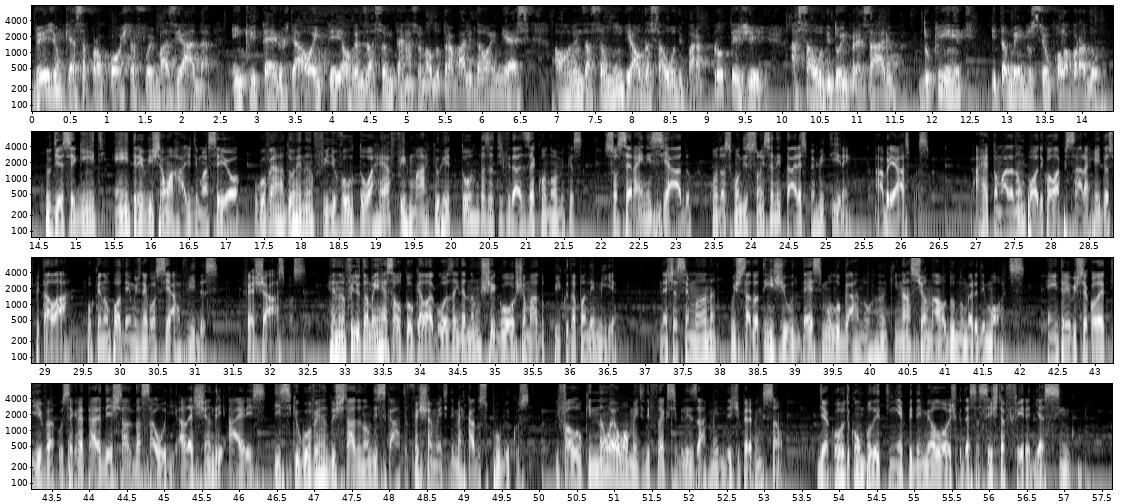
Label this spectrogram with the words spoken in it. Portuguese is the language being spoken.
Vejam que essa proposta foi baseada em critérios da OIT, a Organização Internacional do Trabalho, e da OMS, a Organização Mundial da Saúde, para proteger a saúde do empresário, do cliente e também do seu colaborador. No dia seguinte, em entrevista a uma rádio de Maceió, o governador Renan Filho voltou a reafirmar que o retorno das atividades econômicas só será iniciado quando as condições sanitárias permitirem. A retomada não pode colapsar a rede hospitalar, porque não podemos negociar vidas. Fecha aspas. Renan Filho também ressaltou que Alagoas ainda não chegou ao chamado pico da pandemia. Nesta semana, o estado atingiu o décimo lugar no ranking nacional do número de mortes. Em entrevista coletiva, o secretário de Estado da Saúde, Alexandre Aires, disse que o governo do estado não descarta o fechamento de mercados públicos e falou que não é o momento de flexibilizar medidas de prevenção. De acordo com o boletim epidemiológico desta sexta-feira, dia 5,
